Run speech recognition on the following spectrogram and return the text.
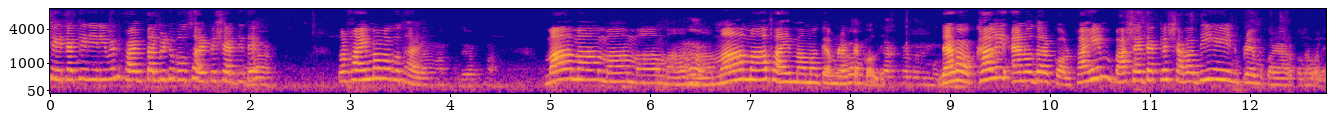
সেইটাকে নিয়ে নেবেন। ফাইভ তার একটু বলছো আরেকটা শেয়ার দিতে। তোর ফাইভ মামা কোথায়? মা মা মা মা মা মা মা মা ফাহিম মামাকে আমরা একটা কল দেখো খালি অ্যানোদার কল ফাহিম বাসায় থাকলে সারাদিন প্রেম করে আর কথা বলে।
